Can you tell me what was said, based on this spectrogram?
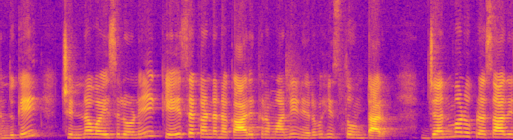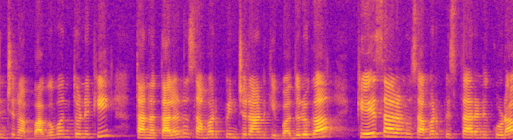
అందుకే చిన్న వయసులోనే కేశఖండన కార్యక్రమాన్ని నిర్వహిస్తూ ఉంటారు. జన్మను ప్రసాదించిన భగవంతునికి తన తలను సమర్పించడానికి బదులుగా కేశాలను సమర్పిస్తారని కూడా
